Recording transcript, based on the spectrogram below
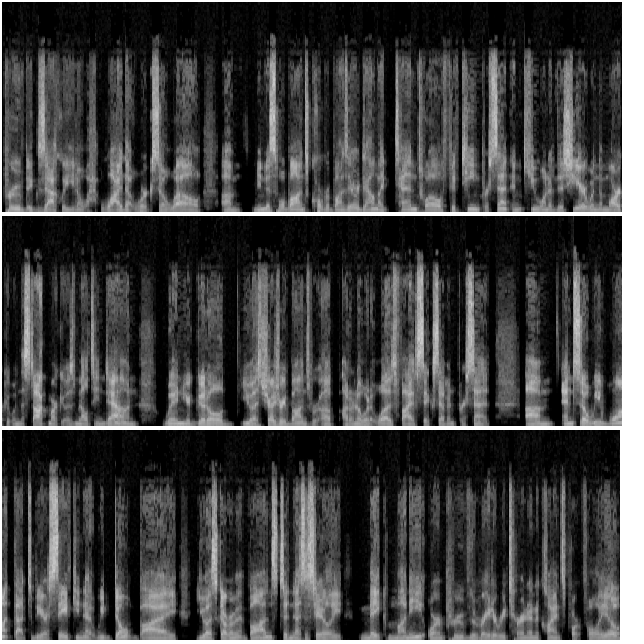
proved exactly you know why that works so well. Um, municipal bonds corporate bonds they were down like 10 12 15% in q1 of this year when the market when the stock market was melting down when your good old us treasury bonds were up i don't know what it was 5 6 7% um, and so we want that to be our safety net we don't buy us government bonds to necessarily make money or improve the rate of return in a client's portfolio.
